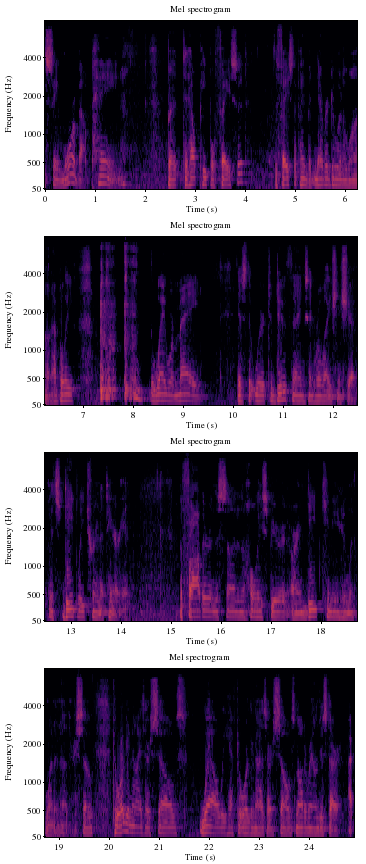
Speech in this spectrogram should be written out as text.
Can say more about pain, but to help people face it, to face the pain, but never do it alone. I believe the way we're made is that we're to do things in relationship. It's deeply Trinitarian. The Father and the Son and the Holy Spirit are in deep communion with one another. So to organize ourselves well, we have to organize ourselves not around just our, our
